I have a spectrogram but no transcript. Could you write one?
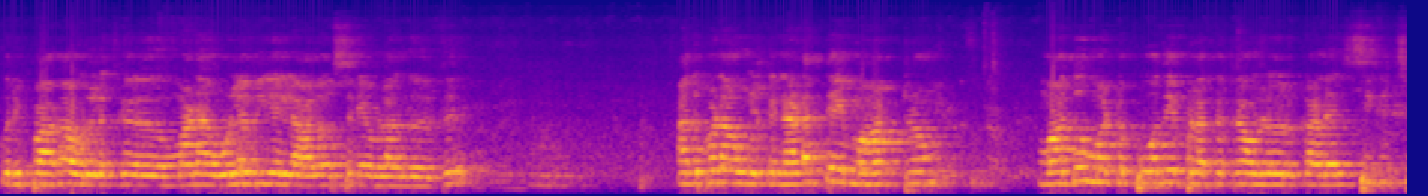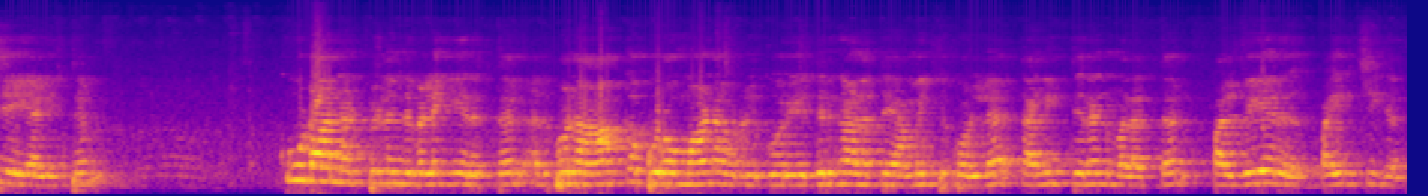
குறிப்பாக அவர்களுக்கு மன உளவியல் ஆலோசனை வழங்குவது அதுபோல் அவங்களுக்கு நடத்தை மாற்றம் மது மற்றும் போதை பழக்கத்தில் உள்ளவருக்கான சிகிச்சை அளித்தல் கூடா நட்பிலிருந்து விலகி இருத்தல் அதுபோல் ஆக்கப்பூர்வமான அவர்களுக்கு ஒரு எதிர்காலத்தை அமைத்துக் கொள்ள தனித்திறன் வளர்த்தல் பல்வேறு பயிற்சிகள்.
